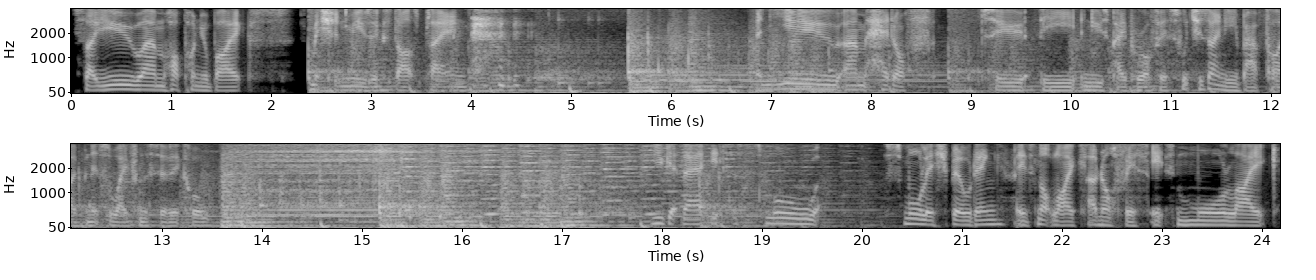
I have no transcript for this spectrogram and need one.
So you um, hop on your bikes, mission music starts playing, and you um, head off to the newspaper office, which is only about five minutes away from the Civic Hall. You get there, it's a small, smallish building. It's not like an office, it's more like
